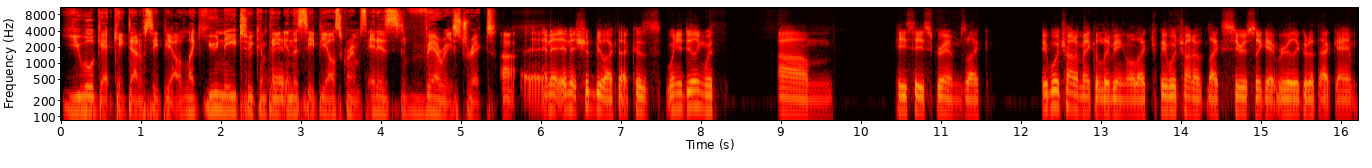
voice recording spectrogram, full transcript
you will get kicked out of CPL. Like you need to compete Man. in the CPL scrims. It is very strict. uh, and it, and it should be like that because when you're dealing with um PC scrims, like people are trying to make a living or like people are trying to like seriously get really good at that game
